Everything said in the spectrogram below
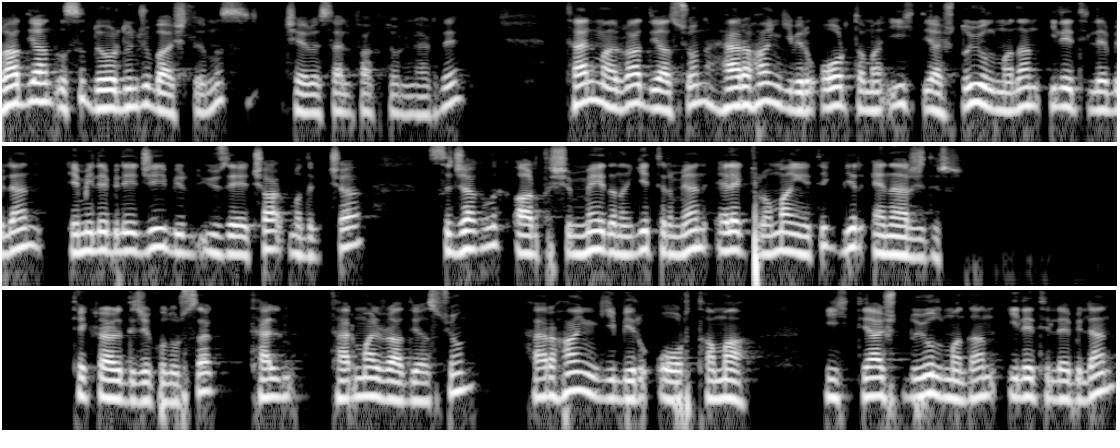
Radyant ısı dördüncü başlığımız çevresel faktörlerde. Termal radyasyon herhangi bir ortama ihtiyaç duyulmadan iletilebilen, emilebileceği bir yüzeye çarpmadıkça sıcaklık artışı meydana getirmeyen elektromanyetik bir enerjidir. Tekrar edecek olursak tel, termal radyasyon herhangi bir ortama ihtiyaç duyulmadan iletilebilen,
